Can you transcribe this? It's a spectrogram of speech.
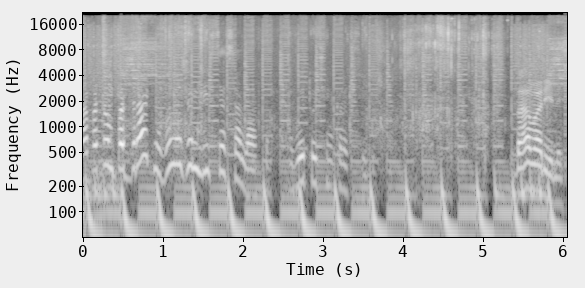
А потом под раки выложим листья салата. Будет очень красиво. Договорились.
